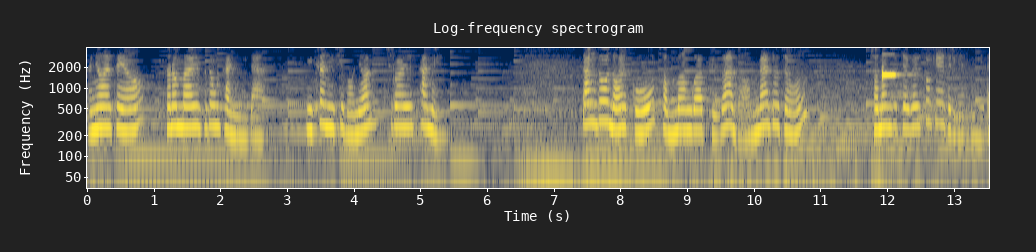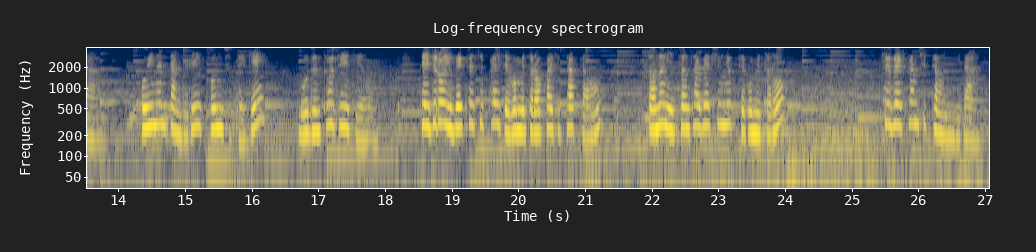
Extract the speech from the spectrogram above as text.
안녕하세요. 전원마을 부동산입니다. 2025년 7월 3일. 땅도 넓고 전망과 뷰가 너무나도 좋은 전원주택을 소개해 드리겠습니다. 보이는 땅들이 본주택의 모든 토지이지요. 대지로 278제곱미터로 84평, 저는 2416제곱미터로 730평입니다.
